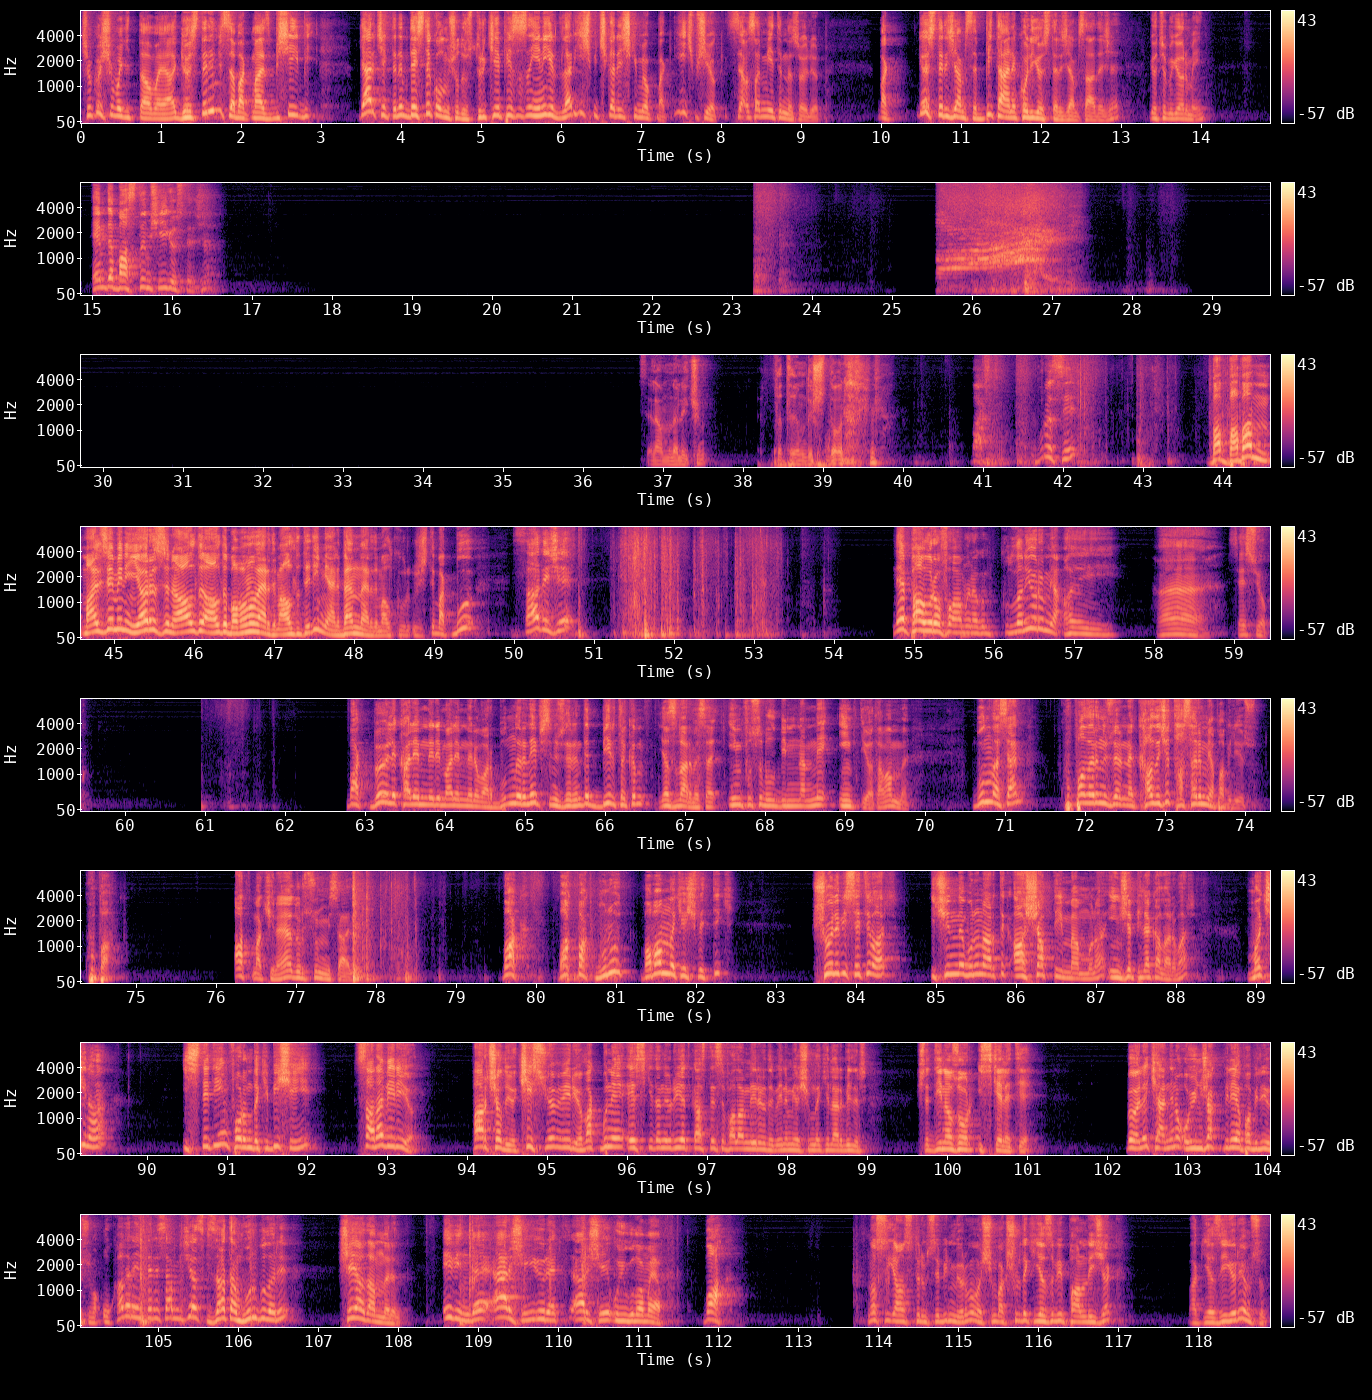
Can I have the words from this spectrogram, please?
Çok hoşuma gitti ama ya. Göstereyim mi size bak Miles? Bir şey... Bir... Gerçekten hem destek olmuş oluruz. Türkiye piyasasına yeni girdiler. Hiçbir çıkar ilişkim yok bak. Hiçbir şey yok. Size Samimiyetimle söylüyorum. Bak göstereceğim size. Bir tane koli göstereceğim sadece. Götümü görmeyin. Hem de bastığım şeyi göstereceğim. Selamun aleyküm. Fıtığım düştü de alayım. Bak burası Ba babam malzemenin yarısını aldı aldı babama verdim. Aldı dediğim yani ben verdim al işte. Bak bu sadece ne power of amına koyayım kullanıyorum ya. Ay. Ha, ses yok. Bak böyle kalemleri malemleri var. Bunların hepsinin üzerinde bir takım yazılar mesela infusible bilmem ne ink diyor tamam mı? Bununla sen kupaların üzerine kalıcı tasarım yapabiliyorsun. Kupa. At makineye dursun misali. Bak, bak bak bunu babamla keşfettik. Şöyle bir seti var. İçinde bunun artık ahşap diyeyim ben buna. ince plakalar var. Makina istediğin formdaki bir şeyi sana veriyor. Parçalıyor, kesiyor ve veriyor. Bak bu ne eskiden Hürriyet gazetesi falan verirdi. Benim yaşımdakiler bilir. İşte dinozor iskeleti. Böyle kendine oyuncak bile yapabiliyorsun. Bak, O kadar enteresan bir cihaz ki zaten vurguları şey adamların evinde her şeyi üret, her şeye uygulama yap. Bak. Nasıl yansıtırım size bilmiyorum ama şimdi bak şuradaki yazı bir parlayacak. Bak yazıyı görüyor musun?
